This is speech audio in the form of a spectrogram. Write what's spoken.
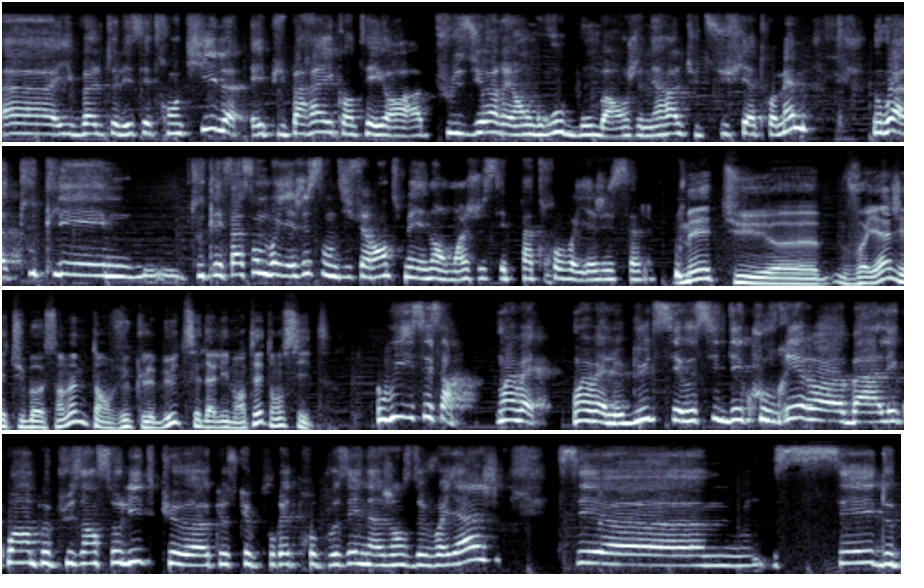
Euh, ils veulent te laisser tranquille. Et puis pareil, quand tu es plusieurs et en groupe, bon bah en général, tu te suffis à toi-même. Donc voilà, toutes les toutes les façons de voyager sont différentes, mais non, moi je sais pas trop voyager seule. Mais tu euh, voyages et tu bosses en même temps, vu que le but c'est d'alimenter ton site. Oui, c'est ça. Ouais, ouais, ouais, ouais. Le but, c'est aussi de découvrir euh, bah, les coins un peu plus insolites que, euh, que ce que pourrait te proposer une agence de voyage. C'est euh, c'est de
